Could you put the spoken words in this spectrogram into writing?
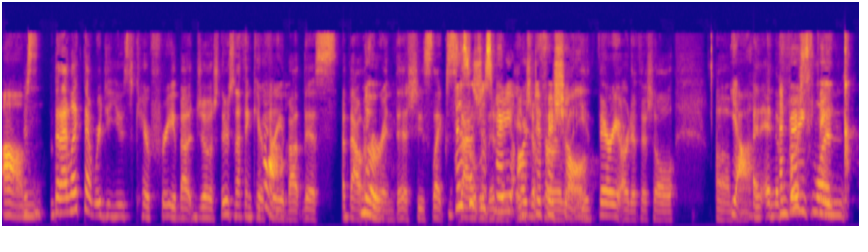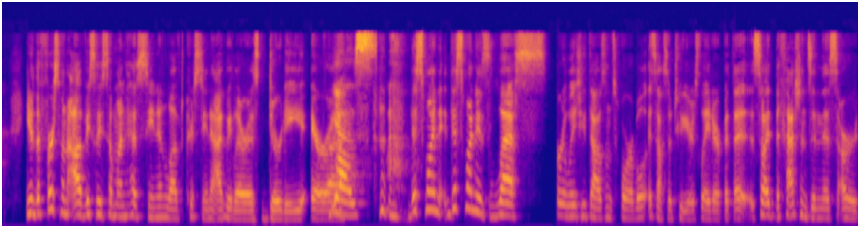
Um, but I like that word you used, carefree about Josh. There's nothing carefree yeah. about this, about no. her in this. She's like this is just very artificial, very artificial. Um, yeah, and, and the and first one, fake you know, the first one obviously someone has seen and loved Christina Aguilera's dirty era. Yes. this one, this one is less early 2000s horrible. It's also two years later, but the so I, the fashions in this are,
